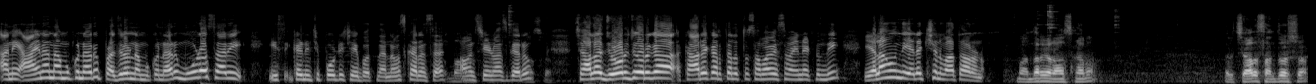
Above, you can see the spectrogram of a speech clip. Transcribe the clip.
అని ఆయన నమ్ముకున్నారు ప్రజలు నమ్ముకున్నారు. మూడోసారి ఇక్కడి నుంచి పోటీ చేయబోతున్నారు. నమస్కారం సార్. అవంతి శ్రీనివాస్ గారు. చాలా జోరు జోరుగా కార్యకర్తలతో సమావేశం అయినట్టుంది. ఎలా ఉంది ఎలక్షన్ వాతావరణం? అందరికీ నమస్కారం. చాలా సంతోషం.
